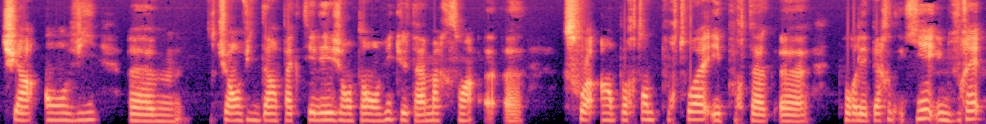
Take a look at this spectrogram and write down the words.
tu as envie euh, tu as envie d'impacter les gens, tu as envie que ta marque soit, euh, euh, soit importante pour toi et pour ta euh, pour les personnes, qui est une vraie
